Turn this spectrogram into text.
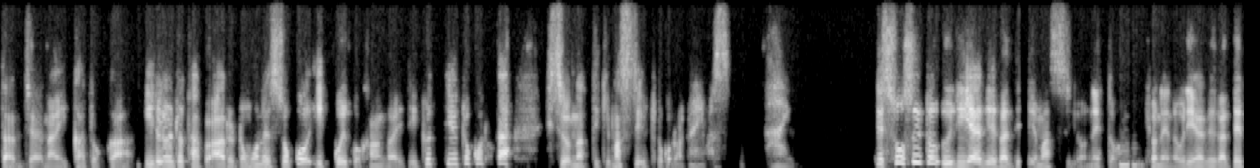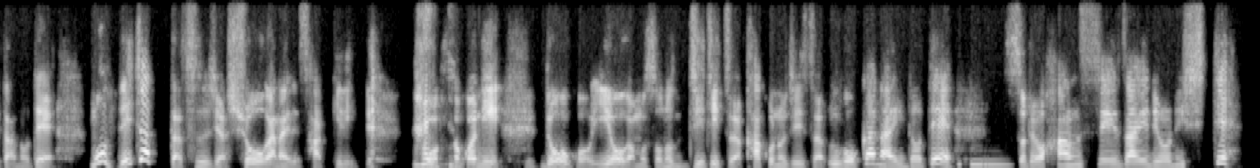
たんじゃないかとか、いろいろ多分あると思うので、そこを一個一個考えていくっていうところが必要になってきますっていうところになります。はい。で、そうすると売り上げが出ますよねと。うん去年の売り上げが出たので、もう出ちゃった数字はしょうがないです。はっきり言って。はい。もうそこにどうこう言おうが、もうその事実は、過去の事実は動かないので、うんそれを反省材料にして、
